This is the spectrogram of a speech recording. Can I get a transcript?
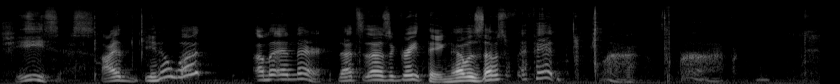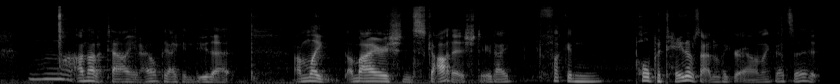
Jesus. I. You know what? I'm gonna end there. That's that was a great thing. That was that was fan. I'm not Italian. I don't think I can do that. I'm like I'm Irish and Scottish, dude. I fucking pull potatoes out of the ground. Like that's it.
